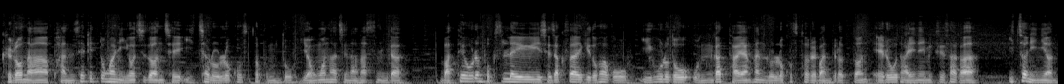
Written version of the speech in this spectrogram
그러나 반세기 동안 이어지던 제2차 롤러코스터 붐도 영원하진 않았습니다. 마테호른 봅슬레이의 제작사이기도 하고 이후로도 온갖 다양한 롤러코스터를 만들었던 에로다이내믹스사가 2002년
